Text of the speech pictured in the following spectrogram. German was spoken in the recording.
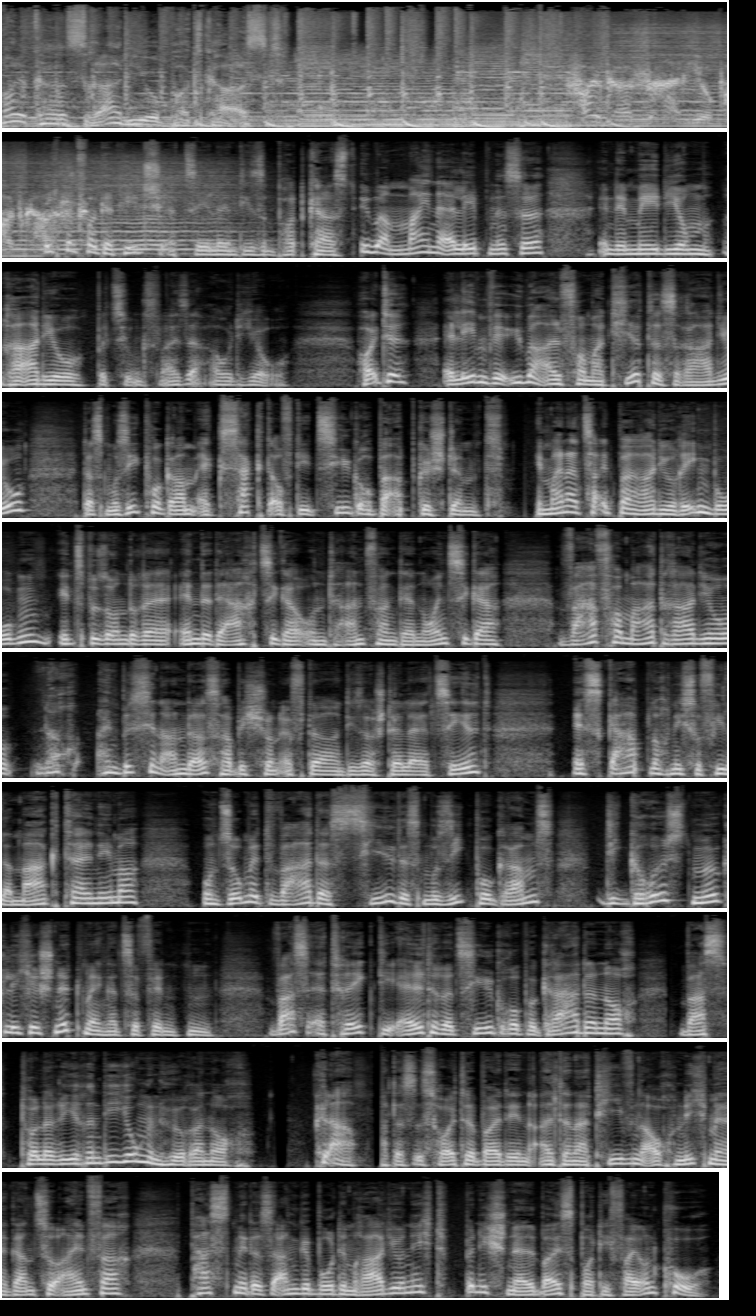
Volkers Radio Podcast. Volkers Radio Podcast. Ich bin Volker Tietsch, erzähle in diesem Podcast über meine Erlebnisse in dem Medium Radio bzw. Audio. Heute erleben wir überall formatiertes Radio, das Musikprogramm exakt auf die Zielgruppe abgestimmt. In meiner Zeit bei Radio Regenbogen, insbesondere Ende der 80er und Anfang der 90er, war Formatradio noch ein bisschen anders, habe ich schon öfter an dieser Stelle erzählt. Es gab noch nicht so viele Marktteilnehmer und somit war das Ziel des Musikprogramms, die größtmögliche Schnittmenge zu finden. Was erträgt die ältere Zielgruppe gerade noch? Was tolerieren die jungen Hörer noch? Klar, das ist heute bei den Alternativen auch nicht mehr ganz so einfach. Passt mir das Angebot im Radio nicht, bin ich schnell bei Spotify und Co.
